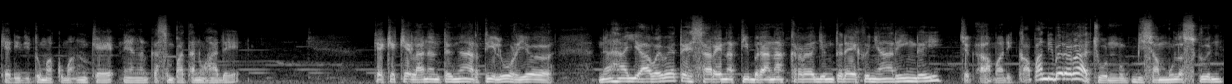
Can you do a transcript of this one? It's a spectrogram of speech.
jadi ditumakuma engke neangan kesempatan uhade. Kekeke lanan Tengar tilur ye. Nah awewe teh sarena tibranakerjeng tedai kenyaring deh cek Ahmad Kapan di racun? Bisa muleskeun.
